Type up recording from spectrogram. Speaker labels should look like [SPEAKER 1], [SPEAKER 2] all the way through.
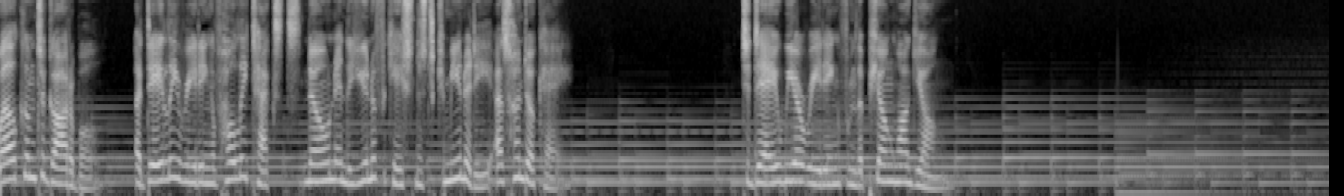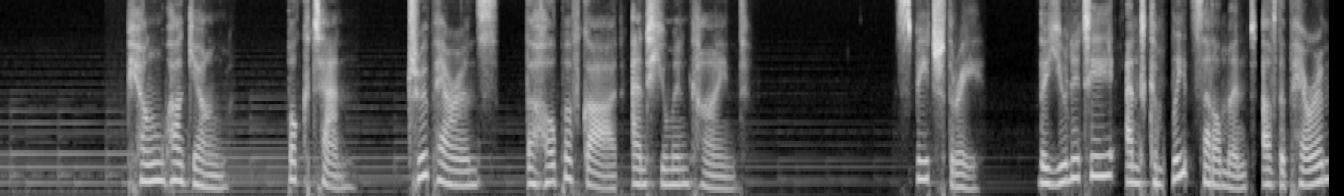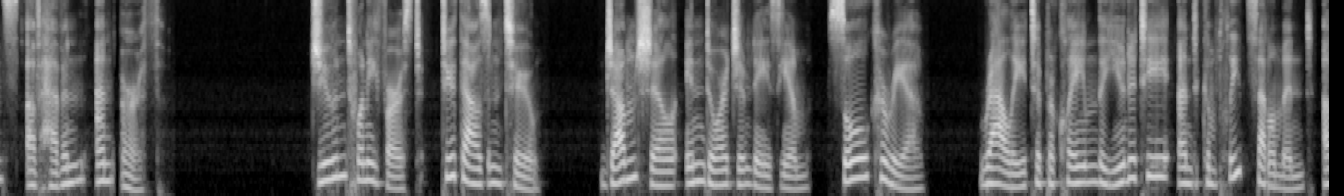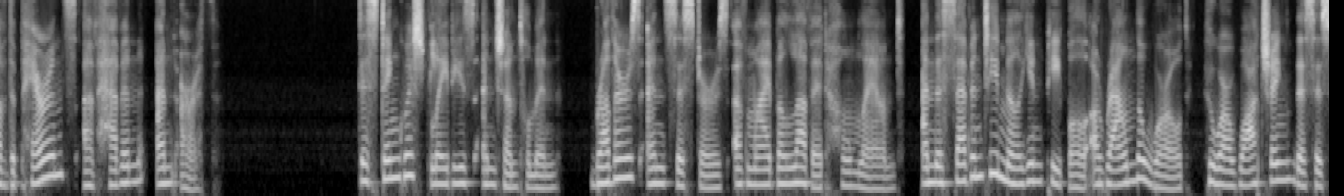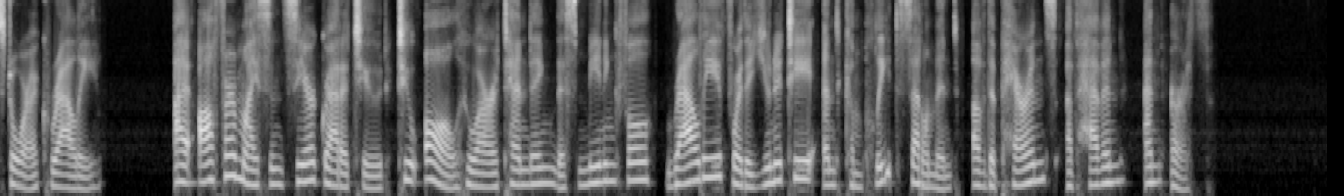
[SPEAKER 1] Welcome to Godable, a daily reading of holy texts known in the Unificationist community as Hundoke. Today we are reading from the Pyeonghwa Gyeong.
[SPEAKER 2] Pyeonghwa Gyeong, Book 10 True Parents, the Hope of God and Humankind. Speech 3 The Unity and Complete Settlement of the Parents of Heaven and Earth. June 21, 2002. Jamsil Indoor Gymnasium, Seoul, Korea. Rally to proclaim the unity and complete settlement of the parents of heaven and earth. Distinguished ladies and gentlemen, brothers and sisters of my beloved homeland, and the 70 million people around the world who are watching this historic rally. I offer my sincere gratitude to all who are attending this meaningful rally for the unity and complete settlement of the parents of heaven and earth.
